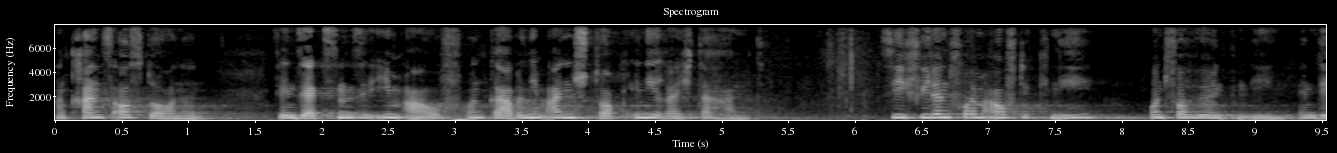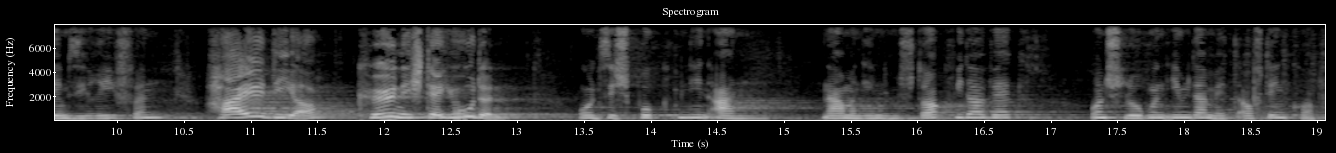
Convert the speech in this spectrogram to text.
einen Kranz aus Dornen, den setzten sie ihm auf und gaben ihm einen Stock in die rechte Hand. Sie fielen vor ihm auf die Knie und verhöhnten ihn, indem sie riefen, Heil dir, König der Juden. Und sie spuckten ihn an, nahmen ihm den Stock wieder weg und schlugen ihm damit auf den Kopf.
